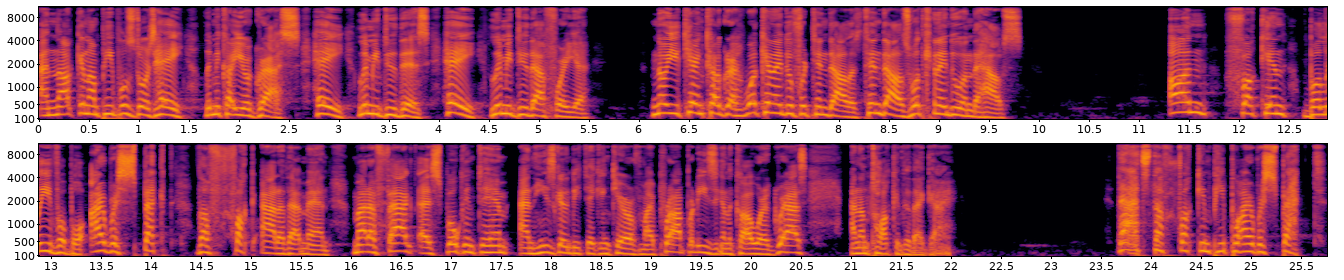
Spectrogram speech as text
And knocking on people's doors. Hey, let me cut your grass. Hey, let me do this. Hey, let me do that for you. No, you can't cut grass. What can I do for $10? $10. What can I do in the house? Unfucking believable. I respect the fuck out of that man. Matter of fact, I've spoken to him and he's gonna be taking care of my properties. He's gonna cut our grass, and I'm talking to that guy. That's the fucking people I respect.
